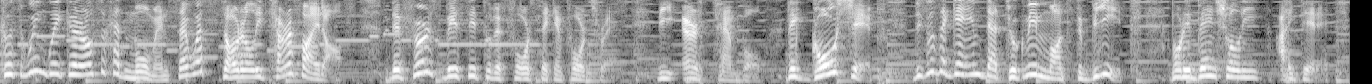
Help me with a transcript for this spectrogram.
cause Wind Waker also had moments I was thoroughly terrified of. The first visit to the Forsaken Fortress, the Earth Temple, the Ghost Ship! This was a game that took me months to beat, but eventually I did it.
